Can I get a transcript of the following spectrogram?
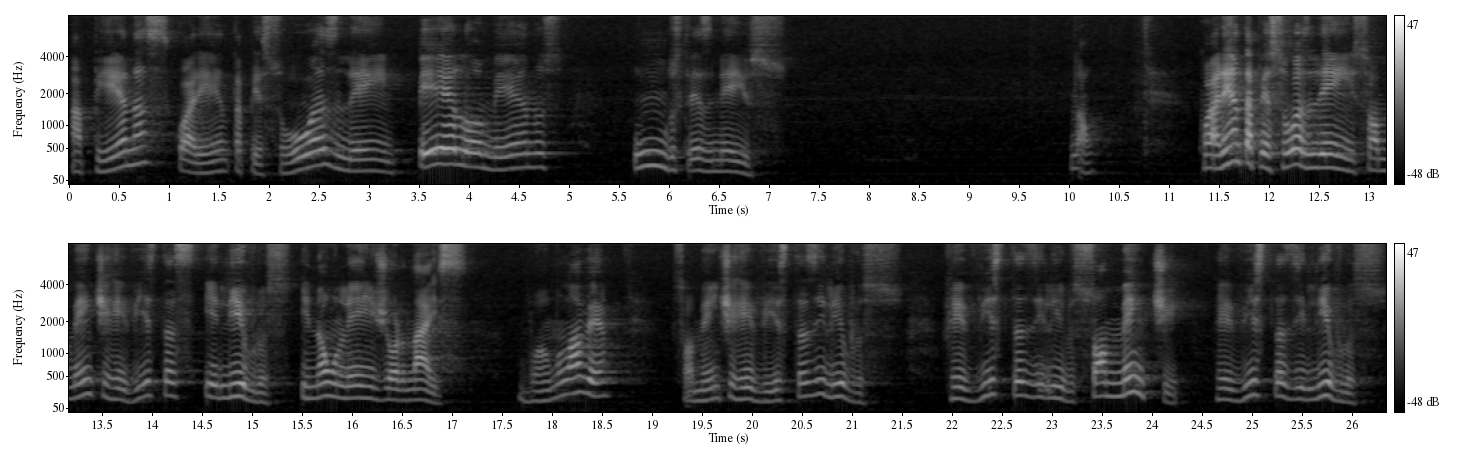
apenas 40 pessoas leem pelo menos um dos três meios. Não. 40 pessoas leem somente revistas e livros e não leem jornais. Vamos lá ver. Somente revistas e livros. Revistas e livros. Somente revistas e livros.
